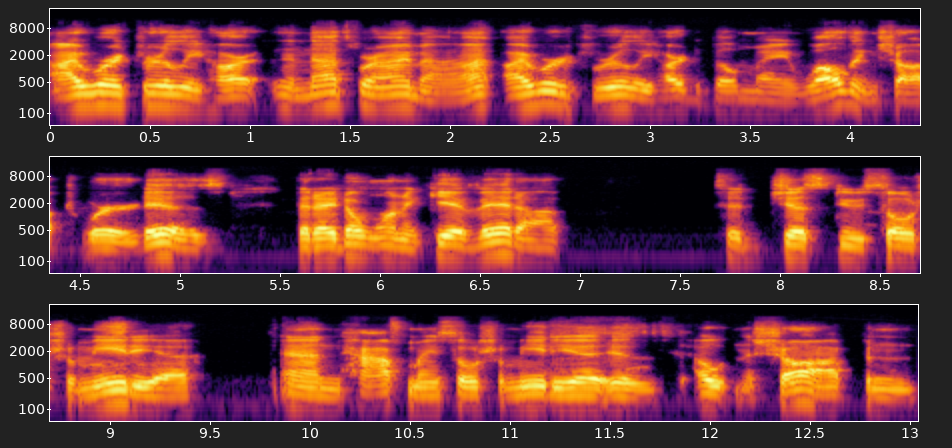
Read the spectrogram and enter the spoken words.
I worked really hard and that's where I'm at. I, I worked really hard to build my welding shop to where it is that I don't want to give it up to just do social media and half my social media is out in the shop and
